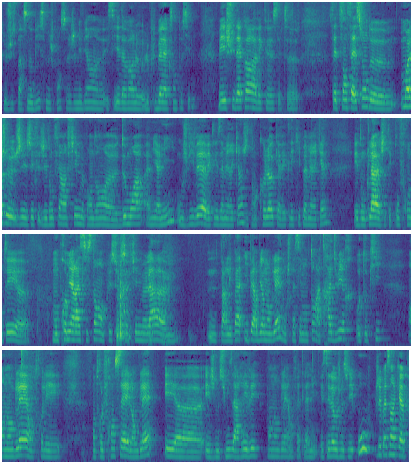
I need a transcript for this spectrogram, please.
juste par snobisme, je pense. J'aimais bien essayer d'avoir le, le, plus bel accent possible. Mais je suis d'accord avec cette cette sensation de... Moi, j'ai donc fait un film pendant euh, deux mois à Miami, où je vivais avec les Américains, j'étais en colloque avec l'équipe américaine. Et donc là, j'étais confrontée... Euh, mon premier assistant, en plus, sur ce film-là, euh, ne parlait pas hyper bien anglais, donc je passais mon temps à traduire au Toki en anglais entre, les, entre le français et l'anglais. Et, et je me suis mise à rêver en anglais, en fait, la nuit. Et c'est là où je me suis dit, ouh, j'ai passé un cap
